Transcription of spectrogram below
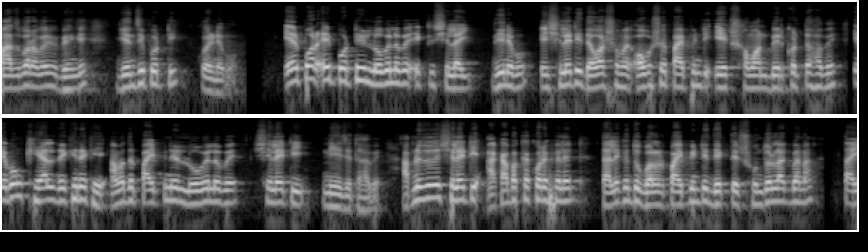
মাঝ বরাবর ভেঙে গেঞ্জি পট্টি করে নেব। এরপর এই পট্টির লোবে লোবে একটি সেলাই দিয়ে নেব। এই সেলাইটি দেওয়ার সময় অবশ্যই পাইপিনটি এক সমান বের করতে হবে এবং খেয়াল রেখে রেখে আমাদের পাইপিনের লোবে লোবে সেলাইটি নিয়ে যেতে হবে। আপনি যদি সেলাইটি আঁকাবাঁকা করে ফেলেন, তাহলে কিন্তু গলার পাইপিনটি দেখতে সুন্দর লাগবে না। তাই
